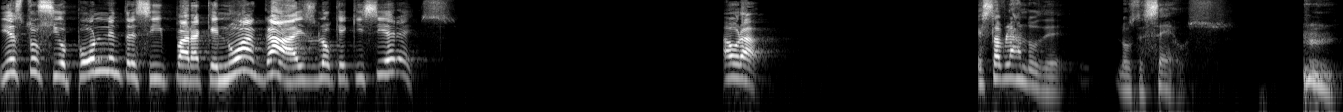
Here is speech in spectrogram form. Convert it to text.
Y estos se oponen entre sí para que no hagáis lo que quisieres. Ahora, está hablando de los deseos.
